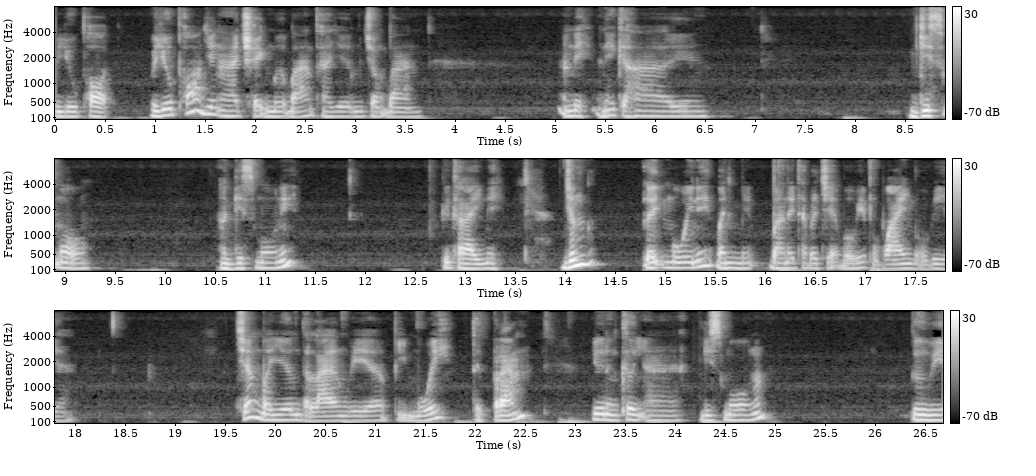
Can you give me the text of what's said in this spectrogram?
view port view port យើងអាច check មើលបានថាយើងចង់បាននេះនេះគេហៅ gizmo gizmo នេះគឺកន្លែងនេះអញ្ចឹងលេខ1នេះបានបានន័យថាបច្ចេករបស់វាប្រវែងរបស់វាអញ្ចឹងបើយើងតម្លើងវាពី1ទៅ5យើងនឹងឃើញអា gizmo ហ្នឹងគឺវា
